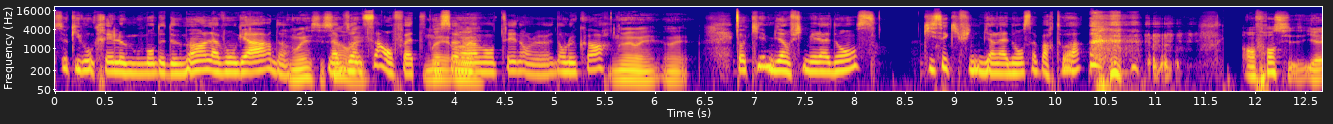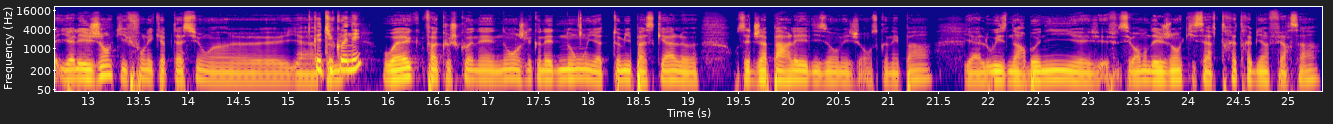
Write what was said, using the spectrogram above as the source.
Ceux qui vont créer le mouvement de demain, l'avant-garde. Ouais, On a ça. besoin ouais. de ça en fait, de Ouais, se réinventer dans le, dans le corps. Toi qui aimes bien filmer la danse, qui c'est qui filme bien la danse à part toi? En France, il y, y a les gens qui font les captations. hein. Euh, y a Que tu connais? Ouais, enfin que je connais. Non, je les connais de nom. Il y a Tommy Pascal. euh, on s'est déjà parlé, disons, mais je- on se connaît pas. Il y a Louise Narboni. C'est vraiment des gens qui savent très très bien faire ça.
